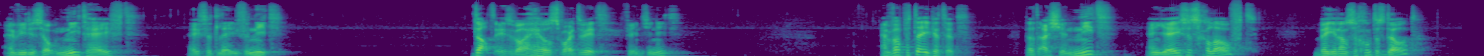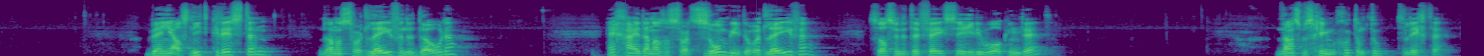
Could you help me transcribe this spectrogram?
En wie de zoon niet heeft, heeft het leven niet. Dat is wel heel zwart-wit, vind je niet? En wat betekent het? Dat als je niet in Jezus gelooft, ben je dan zo goed als dood? Ben je als niet-christen dan een soort levende dode? ga je dan als een soort zombie door het leven, zoals in de tv-serie The Walking Dead? Dan is het misschien goed om toe te lichten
